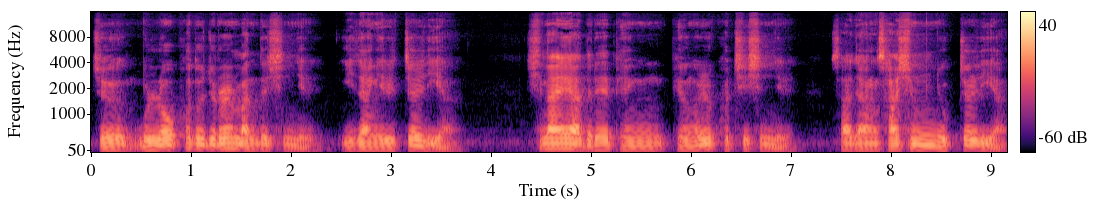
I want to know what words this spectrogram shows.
즉, 물로 포도주를 만드신 일, 2장 1절 이하 신하의 아들의 병, 병을 고치신 일 4장 46절 이하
